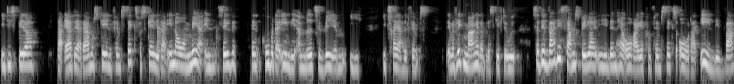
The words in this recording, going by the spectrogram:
i de spillere, der er der. Der er måske en 5-6 forskellige, der er indover mere end selve den gruppe, der egentlig er med til VM i, i 93. Det er i hvert fald ikke mange, der bliver skiftet ud. Så det var de samme spillere i den her årrække på 5-6 år, der egentlig var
